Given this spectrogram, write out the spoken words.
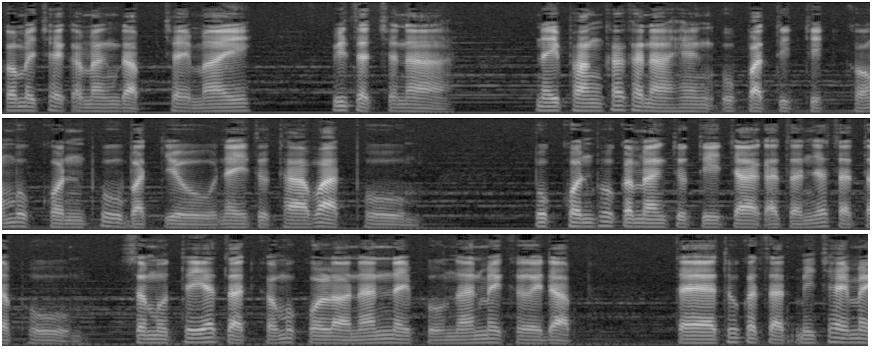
ก็ไม่ใช่กำลังดับใช่ไหม วิจัชนา ในพังคขณะแห่งอุปติจิตของบุคคลผู้บัตอยู่ในสุทาวาสภูมิ บุคคลผู้กำลังจุติจากอสัญญสัตตภูมิ สมุทัยสัตว์ของบุคคลเหล่านั้นในภูมินั้นไม่เคยดับ แต่ทุกขสัตว์มิใช่ไม่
